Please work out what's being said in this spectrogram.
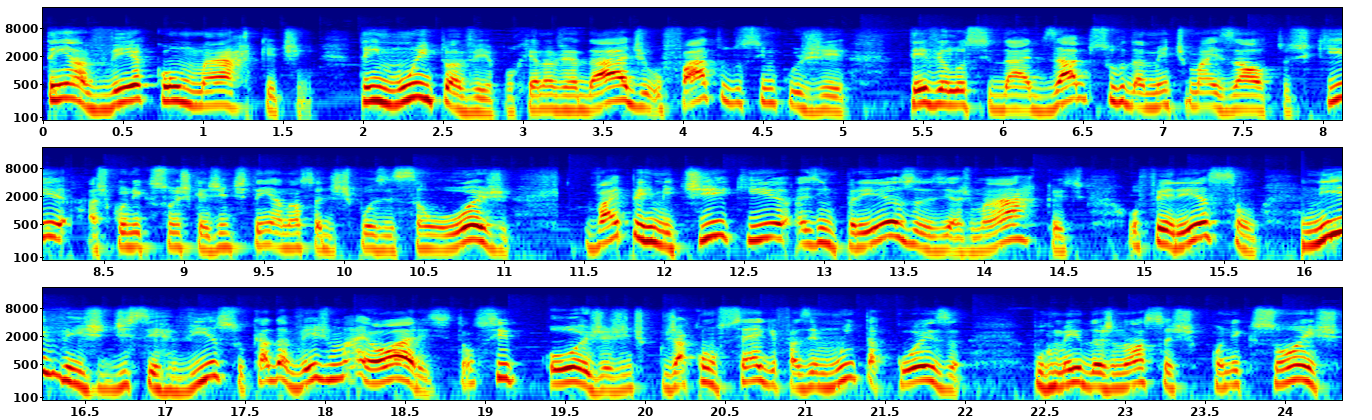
tem a ver com marketing? Tem muito a ver, porque na verdade o fato do 5G ter velocidades absurdamente mais altas que as conexões que a gente tem à nossa disposição hoje, vai permitir que as empresas e as marcas ofereçam níveis de serviço cada vez maiores. Então, se hoje a gente já consegue fazer muita coisa por meio das nossas conexões,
